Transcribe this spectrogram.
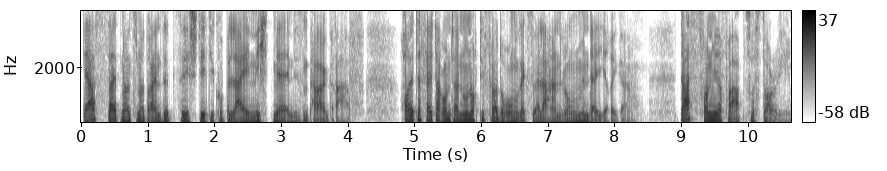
Erst seit 1973 steht die Kuppelei nicht mehr in diesem Paragraph. Heute fällt darunter nur noch die Förderung sexueller Handlungen Minderjähriger. Das von mir vorab zur Story.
